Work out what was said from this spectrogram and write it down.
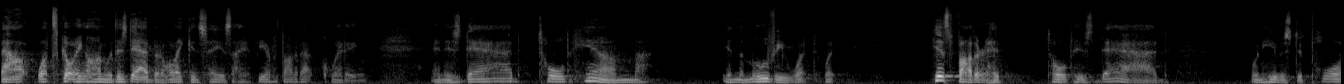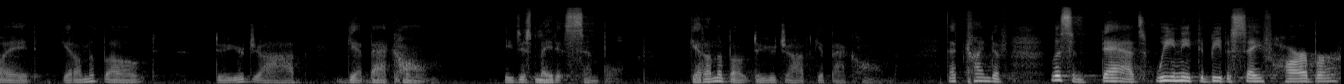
about what's going on with his dad, but all I can say is, Have you ever thought about quitting? And his dad told him in the movie what, what his father had told his dad when he was deployed get on the boat, do your job, get back home. He just made it simple. Get on the boat, do your job, get back home. That kind of, listen, dads, we need to be the safe harbor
